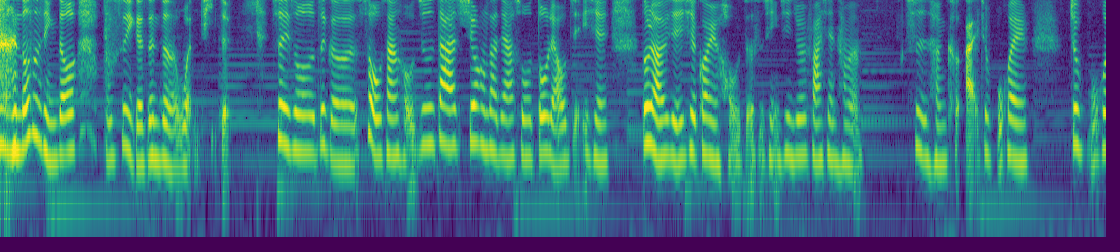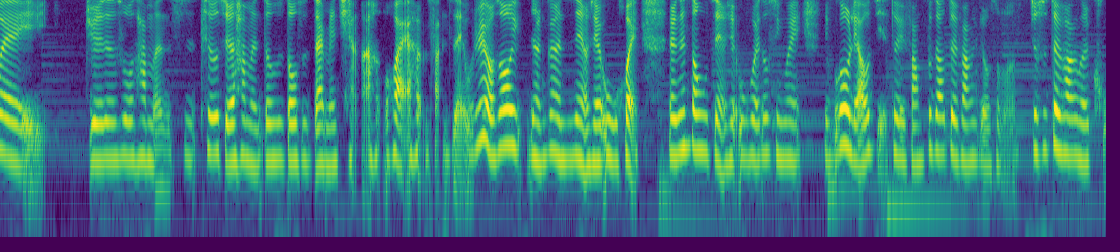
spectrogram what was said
很多事情都不是一个真正的问题，对，所以说这个瘦山猴就是大家希望大家说多了解一些，多了解一些关于猴子的事情，其实你就会发现他们是很可爱，就不会就不会。觉得说他们是，就觉得他们都是都是在那边抢啊，很坏啊，很烦之类。我觉得有时候人跟人之间有些误会，人跟动物之间有些误会，都是因为你不够了解对方，不知道对方有什么，就是对方的苦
